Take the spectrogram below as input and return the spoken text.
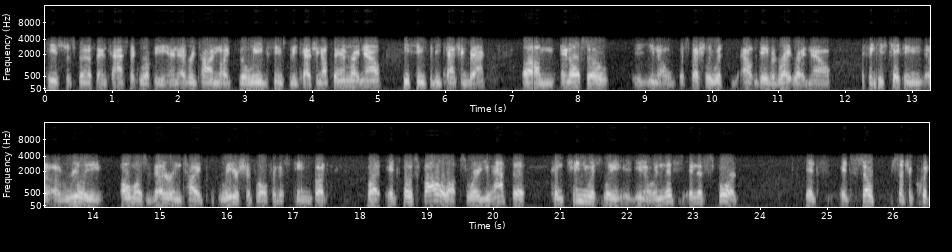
he's just been a fantastic rookie. And every time like the league seems to be catching up to him right now, he seems to be catching back. Um, and also, you know, especially without David Wright right now, I think he's taking a, a really almost veteran type leadership role for this team. But but it's those follow ups where you have to continuously, you know, in this in this sport, it's it's so such a quick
